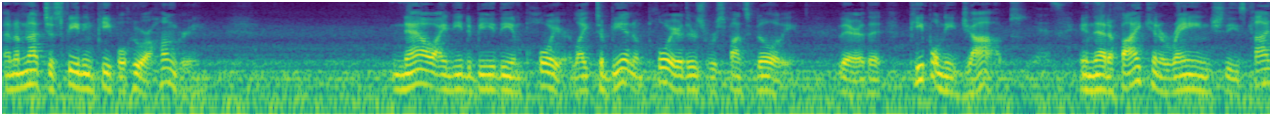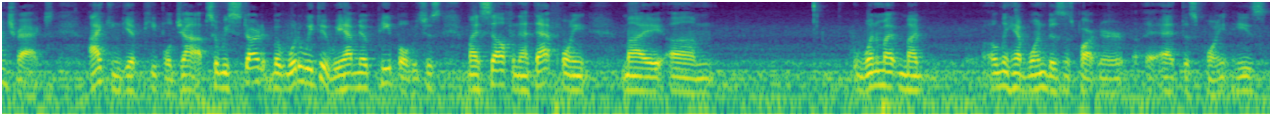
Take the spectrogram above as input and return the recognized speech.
and I'm not just feeding people who are hungry. Now I need to be the employer. Like to be an employer, there's a responsibility there that people need jobs. Yes. in that if I can arrange these contracts, I can give people jobs. So we started, but what do we do? We have no people. It was just myself, and at that point, my um, one of my my only have one business partner at this point. He's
